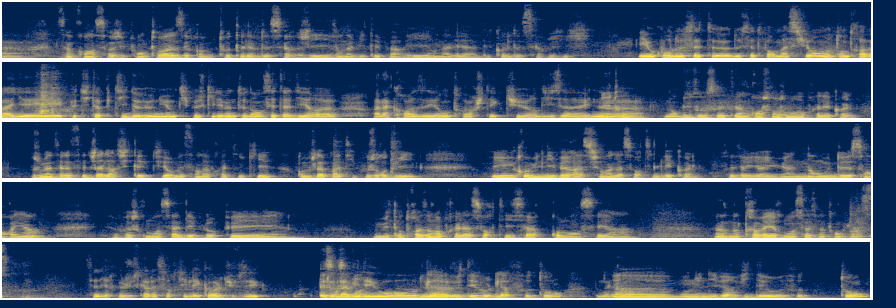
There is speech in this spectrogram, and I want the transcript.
5 ans à Cergy-Pontoise et comme tout élève de Cergy, on habitait Paris, on allait à l'école de Cergy. Et au cours de cette, de cette formation, ton travail est petit à petit devenu un petit peu ce qu'il est maintenant, c'est-à-dire euh, à la croisée entre architecture, design. Du tout. non Du tout, ça a été un grand changement après l'école. Je m'intéressais déjà à l'architecture mais sans la pratiquer comme je la pratique aujourd'hui. Il y a eu comme une libération à la sortie de l'école. C'est-à-dire il y a eu un an ou deux sans rien. Et après je commençais à développer et mettons trois ans après la sortie, ça a commencé à... Un travail a commencé à se mettre en place. C'est-à-dire que jusqu'à la sortie de l'école, tu faisais de la vidéo, de la vidéo, de la photo. Euh, mon univers vidéo et photo,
